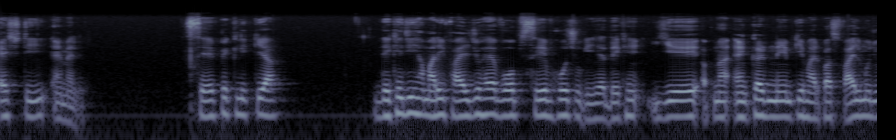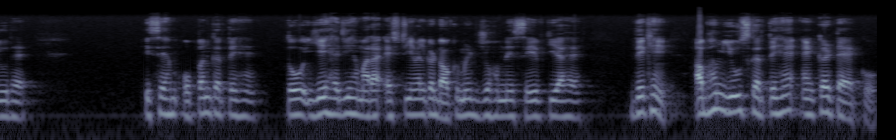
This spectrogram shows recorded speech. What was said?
H T M L save पे क्लिक किया। देखें जी, हमारी फ़ाइल जो है वो अब सेव हो चुकी है। देखें, ये अपना एंकर नेम की हमारे पास फ़ाइल मौजूद है। इसे हम ओपन करते हैं। तो ये है जी हमारा एच टी एम एल का डॉक्यूमेंट जो हमने सेव किया है। देखें, अब हम यूज़ करते हैं एंकर टैग को।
